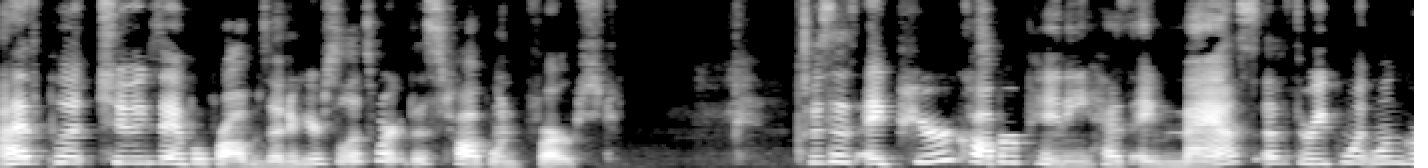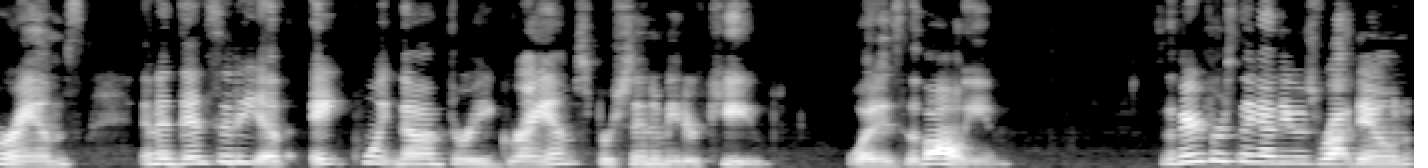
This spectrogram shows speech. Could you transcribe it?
I have put two example problems under here, so let's work this top one first. So it says a pure copper penny has a mass of 3.1 grams and a density of 8.93 grams per centimeter cubed. What is the volume? So the very first thing I do is write down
